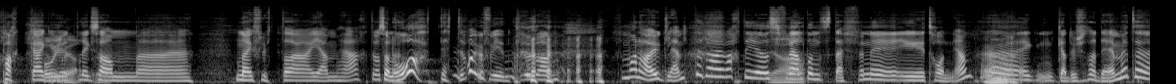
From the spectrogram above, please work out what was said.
pakka jeg ut liksom eh, når jeg flytta hjem her. Det var sånn Å, dette var jo fint! Liksom. For man har jo glemt det. Det har jo vært i hos Ja. foreldrene Steffen i, i Trondheim. Eh, Jeg gadd jo ikke ta det med til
